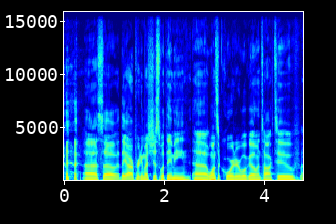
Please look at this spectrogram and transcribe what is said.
uh, so they are pretty much just what they mean. Uh, once a quarter, we'll go and talk to, uh,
